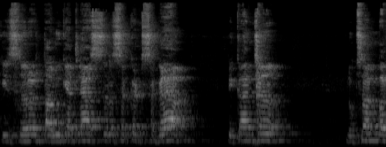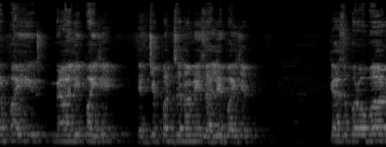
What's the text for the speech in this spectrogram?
की सरळ तालुक्यातल्या सरसकट सगळ्या पिकांचं नुकसान भरपाई मिळाली पाहिजे त्यांचे पंचनामे झाले पाहिजेत. त्याचबरोबर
